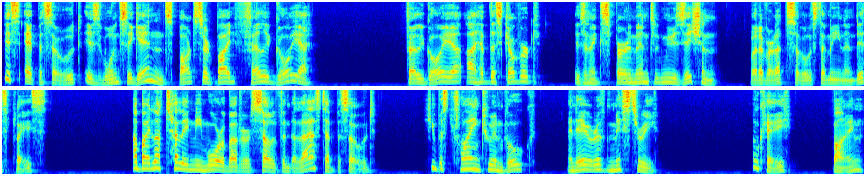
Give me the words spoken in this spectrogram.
This episode is once again sponsored by Felgoya. Felgoya, I have discovered, is an experimental musician whatever that's supposed to mean in this place. And by not telling me more about herself in the last episode, she was trying to invoke an air of mystery. Okay, fine,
